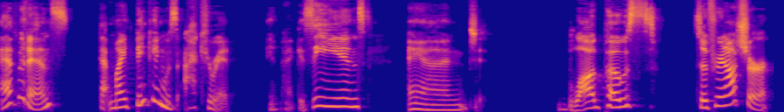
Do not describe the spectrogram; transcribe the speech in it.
evidence that my thinking was accurate in magazines and blog posts. So if you're not sure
